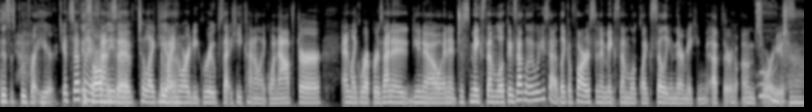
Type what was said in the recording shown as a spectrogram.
this is proof right here. It's definitely up. offensive to like the Yeah. minority groups that he kind of like went after after and like represented, you know, and it just makes them look exactly what you said, like a farce, and it makes them look like silly and they're making up their own stories. child.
